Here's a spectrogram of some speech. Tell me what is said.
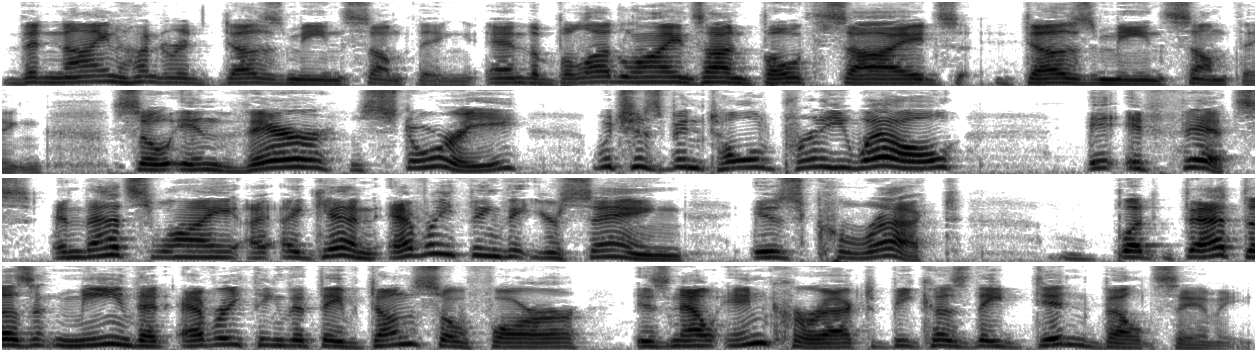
the 900 does mean something, and the bloodlines on both sides does mean something. So in their story, which has been told pretty well, it, it fits, and that's why, I, again, everything that you're saying is correct. But that doesn't mean that everything that they've done so far is now incorrect because they didn't belt Sami.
